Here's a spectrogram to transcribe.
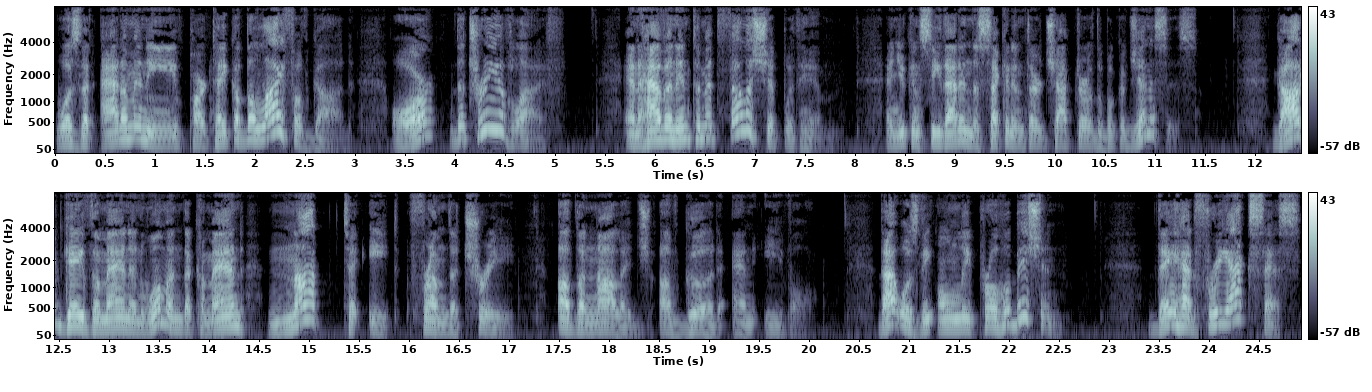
was that Adam and Eve partake of the life of God, or the tree of life, and have an intimate fellowship with Him. And you can see that in the second and third chapter of the book of Genesis. God gave the man and woman the command not to eat from the tree of the knowledge of good and evil. That was the only prohibition. They had free access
